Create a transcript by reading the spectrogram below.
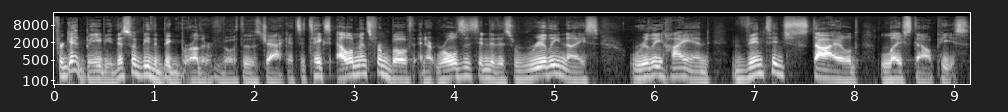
Forget baby, this would be the big brother of both of those jackets. It takes elements from both and it rolls it into this really nice, really high-end, vintage styled lifestyle piece.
